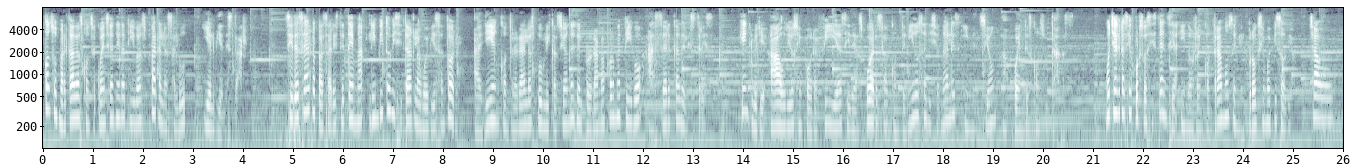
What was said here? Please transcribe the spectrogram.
con sus marcadas consecuencias negativas para la salud y el bienestar. Si desea repasar este tema, le invito a visitar la web Santore. Allí encontrará las publicaciones del programa formativo acerca del estrés, que incluye audios, infografías, ideas fuerza, contenidos adicionales y mención a fuentes consultadas. Muchas gracias por su asistencia y nos reencontramos en el próximo episodio. Chao.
